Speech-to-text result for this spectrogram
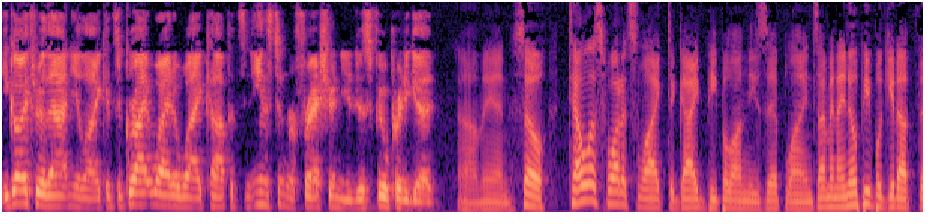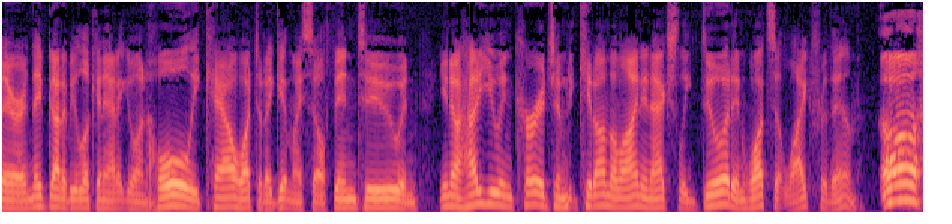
you go through that and you're like, it's a great way to wake up. It's an instant refresher and you just feel pretty good. Oh man. So tell us what it's like to guide people on these zip lines. I mean, I know people get up there and they've got to be looking at it going, holy cow, what did I get myself into? And, you know, how do you encourage them to get on the line and actually do it? And what's it like for them? Oh,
